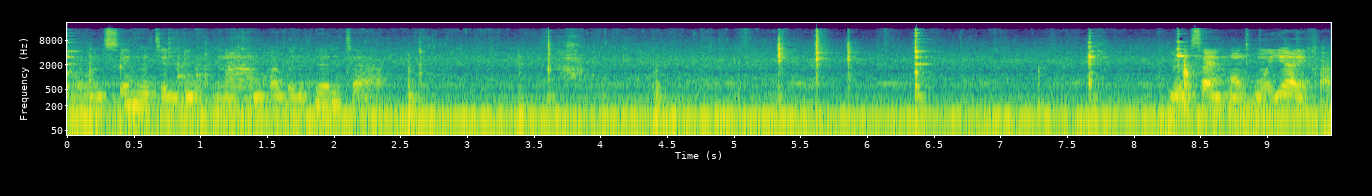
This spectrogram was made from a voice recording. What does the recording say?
เดี๋ยววุ้นเส้นมันจะดูดน้ำค่ะเพื่อนๆจ้ะลืมใส่หอมหัวใหญ่ค่ะ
